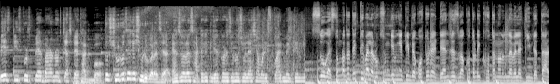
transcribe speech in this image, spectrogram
বেস্ট ই স্পোর্টস প্লেয়ার বানানোর চেষ্টায় থাকব। তো শুরু থেকে শুরু করা যাক। অ্যাজ ওয়েল এস হাটাকে ক্লিয়ার করার জন্য চলে আসে আমার স্কোয়াড মেটদের নিয়ে। সো গাইস তোমরা তো দেখতে পেলে রোকসম গেমিং এর টিমটা কতটা ডেঞ্জারাস বা কতটাই খতরনাক লেভেলের টিমটা তার।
